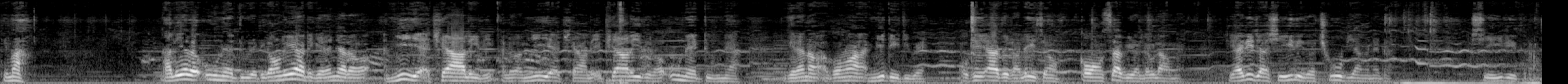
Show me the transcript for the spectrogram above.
ဒီမှာဒါလေးကတော့ဥနဲ့တူတယ်ဒီကောင်လေးကတကယ်တမ်းကျတော့အမြင့်ရဲ့အဖျားလေးလေအဲ့လိုအမြင့်ရဲ့အဖျားလေးအဖျားလေးဆိုတော့ဥနဲ့တူနေတကယ်တမ်းတော့အကောင်လုံးကအမြင့်တွေကြီးပဲโอเคအဲ့ဒါဆိုဒါလေးကျွန်တော်ကောင်းဆက်ပြီးတော့လှုပ်လောက်မယ်ဒီအိုက်ဒီကြရှည်ကြီးတွေဆိုချိုးပြန်မယ်နဲ့တော့ရှည်ကြီးတွေဆိုတော့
